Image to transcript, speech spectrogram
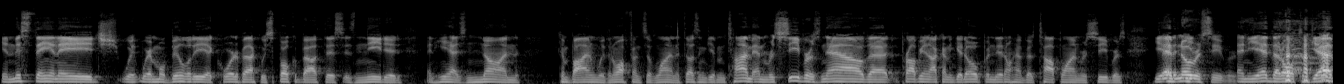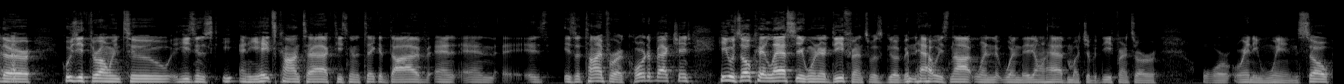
in this day and age where, where mobility at quarterback, we spoke about this, is needed, and he has none. Combined with an offensive line that doesn't give him time, and receivers now that probably not going to get open, they don't have their top line receivers. You have add- no you- receivers. and you add that all together. who's he throwing to? He's gonna, he, and he hates contact. He's going to take a dive, and and is is it time for a quarterback change? He was okay last year when their defense was good, but now he's not when when they don't have much of a defense or or, or any wins. So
